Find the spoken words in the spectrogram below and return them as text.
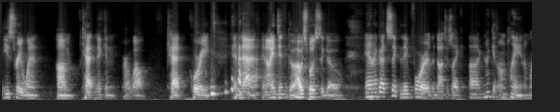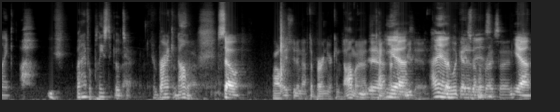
these three went. Um, Kat, Nick, and or well, Kat, Corey, and Nat, and I didn't go. I was supposed to go, and I got sick the day before, and the doctor's like, uh, "You're not getting on plane." I'm like, oh, but I have a place to go to and burn a kendama. So Well, at least you didn't have to burn your kendama at the Yeah. Ken tournament Yeah. we did. I mean, Yeah, look at is it on the bright side. Yeah.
